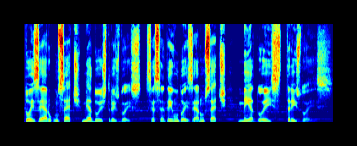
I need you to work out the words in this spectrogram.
2017 6232. 61 2017 6232.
